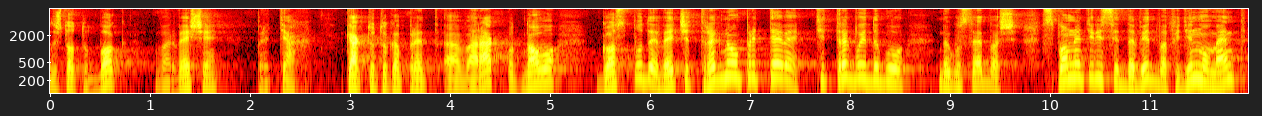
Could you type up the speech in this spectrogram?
Защото Бог вървеше пред тях. Както тук пред Варак, отново, Господ е вече тръгнал пред тебе. Ти тръгвай да го да го следваш. Спомняте ли си, Давид в един момент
